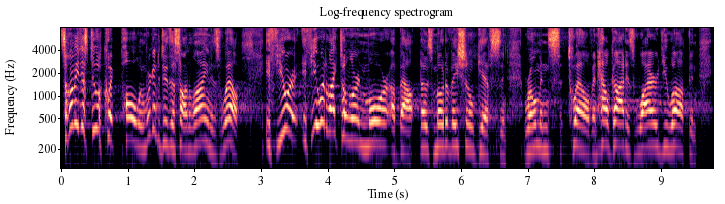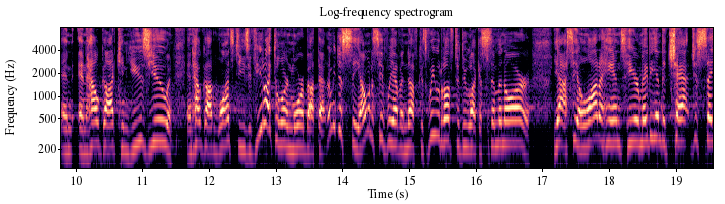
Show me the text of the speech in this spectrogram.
So let me just do a quick poll, and we're going to do this online as well. If you, are, if you would like to learn more about those motivational gifts in Romans 12 and how God has wired you up and, and, and how God can use you and, and how God wants to use you, if you'd like to learn more about that, let me just see. I want to see if we have enough because we would love to do like a seminar. Yeah, I see a lot of hands here. Maybe in the chat, just say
